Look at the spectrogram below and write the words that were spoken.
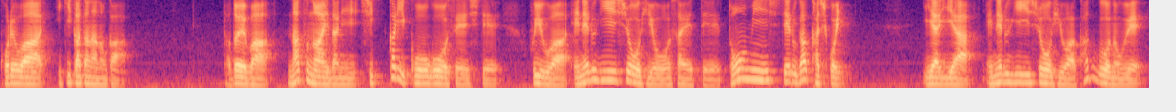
これは生き方なのか？例えば夏の間にしっかり光合成して冬はエネルギー消費を抑えて冬眠してるが賢い。いやいやエネルギー消費は覚悟の上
